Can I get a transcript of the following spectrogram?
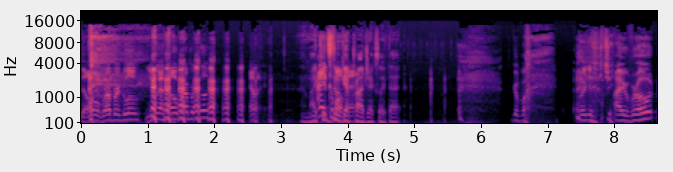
the old rubber glue. You don't got the old rubber glue. My Hey, kids come don't on, get man. projects like that. Good Goodbye. I wrote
